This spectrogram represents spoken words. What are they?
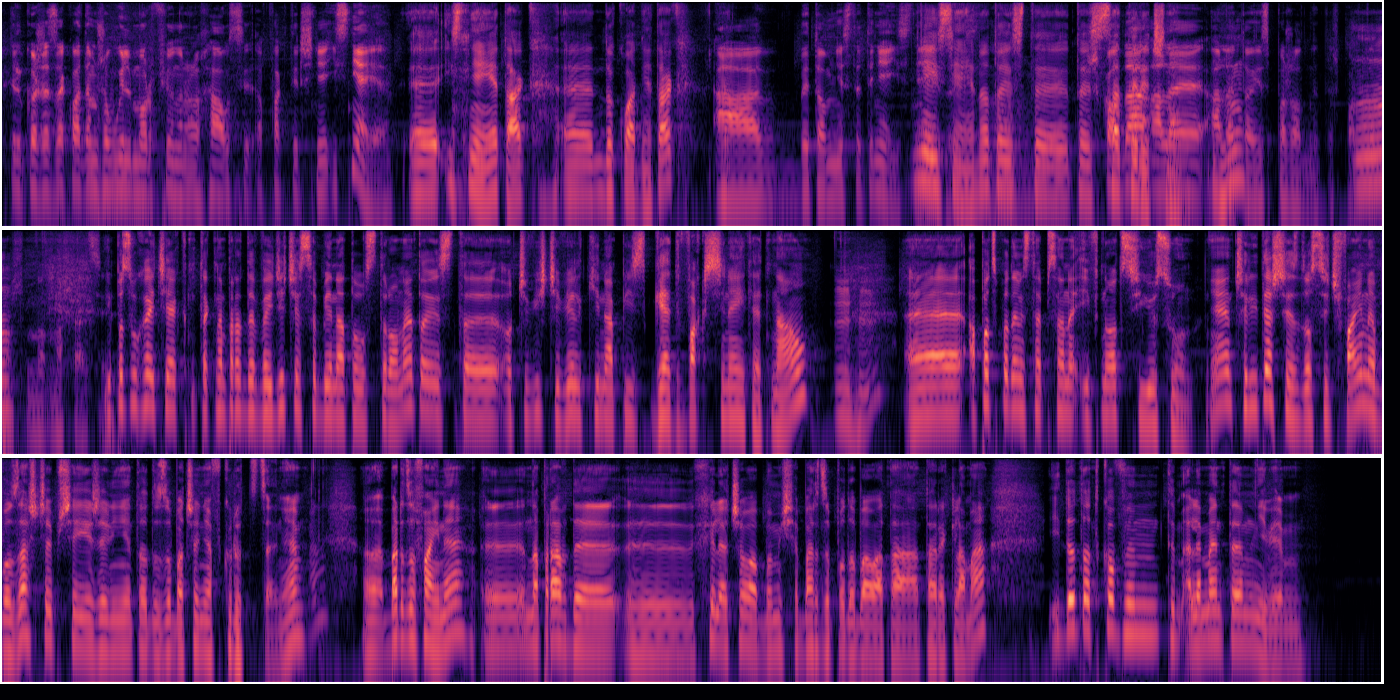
tylko, że zakładam, że Wilmore Funeral House faktycznie istnieje. E, istnieje, tak. E, dokładnie tak. A Bytom niestety nie istnieje. Nie istnieje, no to jest, e, to jest Szkoda, satyryczne. ale, ale mhm. to jest porządny też port, mhm. masz, masz rację. I posłuchajcie, jak tak naprawdę wejdziecie sobie na tą stronę, to jest e, oczywiście wielki napis Get Vaccinated Now, mhm. e, a pod spodem jest napisane If not, see you soon. Nie? Czyli też jest dosyć fajne, bo zaszczep się, jeżeli nie, to do zobaczenia wkrótce. Nie? E, bardzo fajne. Naprawdę chylę czoła, bo mi się bardzo podobała ta, ta reklama. I dodatkowym tym elementem, nie wiem,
